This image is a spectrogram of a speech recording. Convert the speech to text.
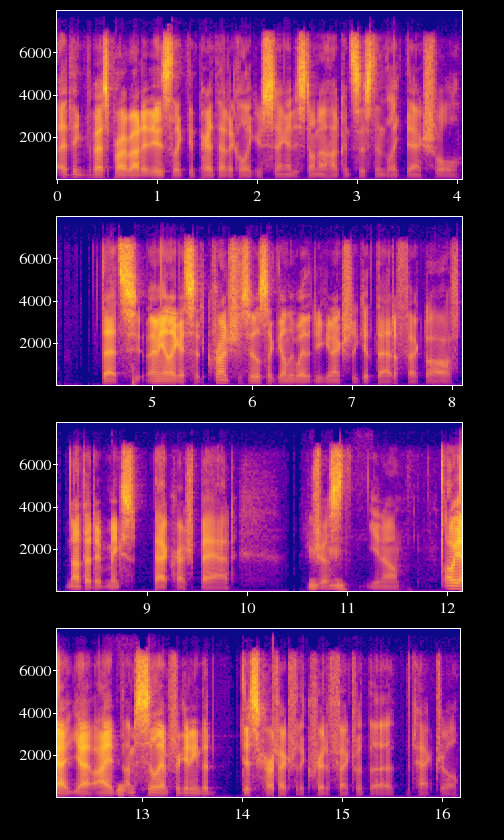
I think the best part about it is like the parenthetical, like you're saying. I just don't know how consistent like the actual. That's I mean, like I said, crunch feels like the only way that you can actually get that effect off. Not that it makes back crash bad, mm-hmm. just you know Oh yeah, yeah. I I'm silly. I'm forgetting the discard effect for the crit effect with the, the tack drill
